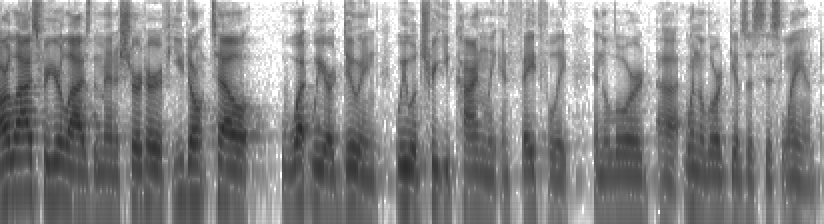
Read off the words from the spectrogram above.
Our lives for your lives, the men assured her. If you don't tell what we are doing, we will treat you kindly and faithfully in the Lord, uh, when the Lord gives us this land.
